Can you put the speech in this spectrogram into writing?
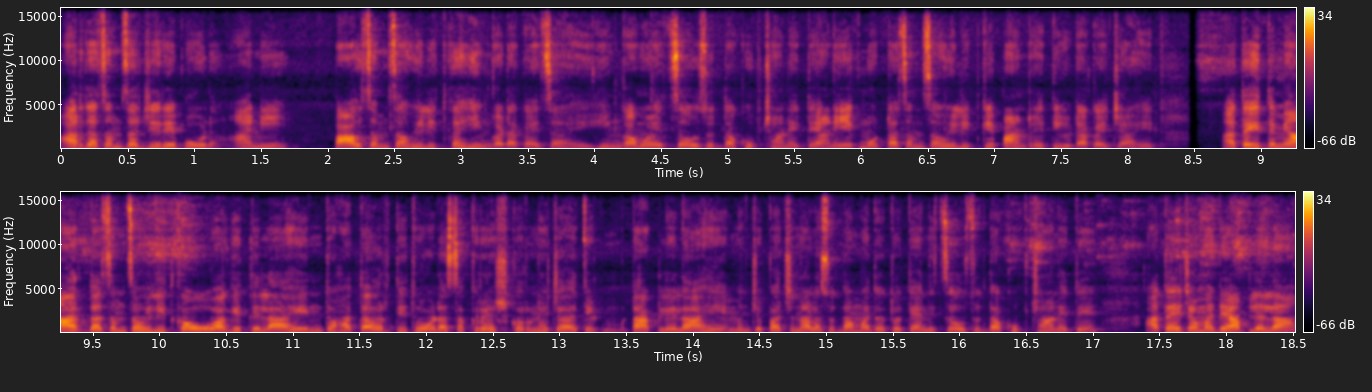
अर्धा चमचा जिरेपूड आणि पाव चमचा होईल इतका हिंग टाकायचा आहे. हिंगामुळे चवसुद्धा खूप छान येते आणि एक मोठा चमचा होईल इतके पांढरे तीळ टाकायचे आहेत. आता इथे मी अर्धा चमचा होईल इतका ओवा घेतलेला आहे आणि तो हातावरती थोडासा क्रश करून ह्याच्यावरती टाकलेला आहे. म्हणजे पचनाला सुद्धा मदत होते आणि चवसुद्धा खूप छान येते. आता याच्यामध्ये आपल्याला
